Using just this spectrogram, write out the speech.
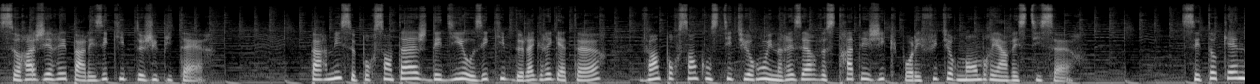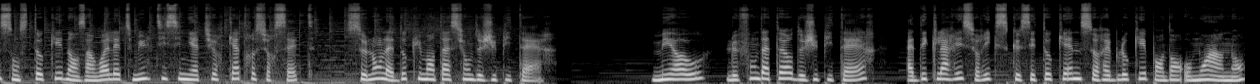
sera géré par les équipes de Jupiter. Parmi ce pourcentage dédié aux équipes de l'agrégateur, 20% constitueront une réserve stratégique pour les futurs membres et investisseurs. Ces tokens sont stockés dans un wallet multisignature 4 sur 7, selon la documentation de Jupiter. Meow, le fondateur de Jupiter, a déclaré sur X que ces tokens seraient bloqués pendant au moins un an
